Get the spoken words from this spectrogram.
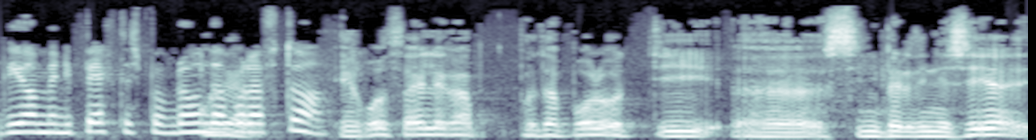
αναδυόμενοι παίχτες που εμπνέονται από Ωραία. όλο αυτό; Εγώ θα έλεγα πρώτα απ' όλο ότι ε, στην υπερδινησία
